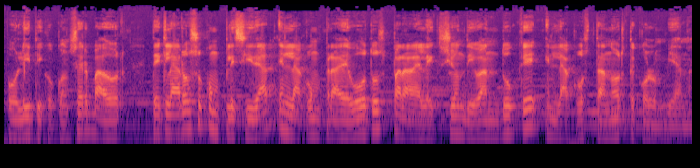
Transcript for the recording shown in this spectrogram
político conservador, declaró su complicidad en la compra de votos para la elección de Iván Duque en la costa norte colombiana.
